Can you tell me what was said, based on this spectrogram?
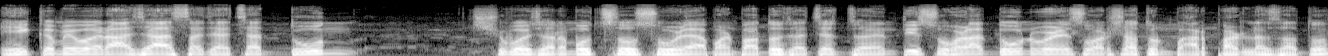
एकमेव राजा असा ज्याच्यात दोन शिवजन्मोत्सव सोहळे आपण पाहतो ज्याच्यात जयंती सोहळा दोन वेळेस वर्षातून पार पाडला जातो.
